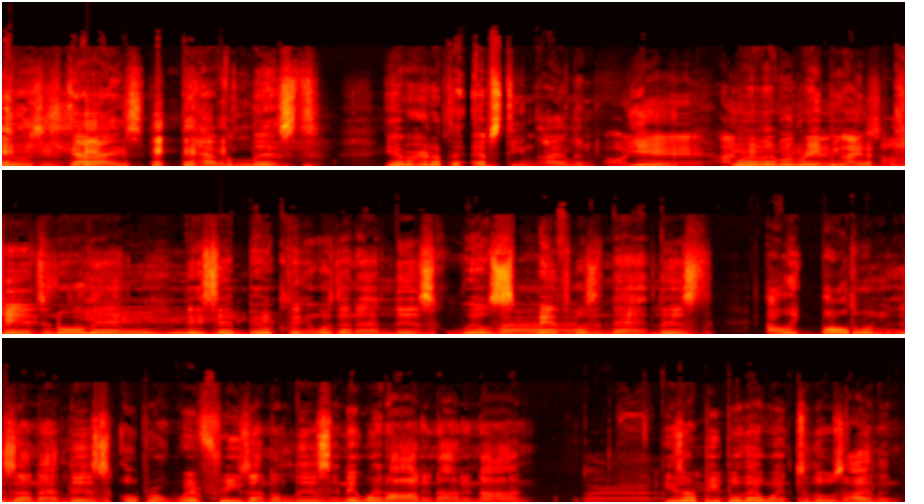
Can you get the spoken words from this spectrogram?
There was these guys. they have a list. You ever heard of the Epstein Island? Oh Yeah. yeah, where know they were raping I kids and list. all that. Yeah, yeah, they said yeah, Bill yeah. Clinton was on that list. Will Smith was on that list. Alec Baldwin is on that list. Oprah Winfrey's on the list, and they went on and on and on. Wow. These are Yeah. people that went to those islands,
